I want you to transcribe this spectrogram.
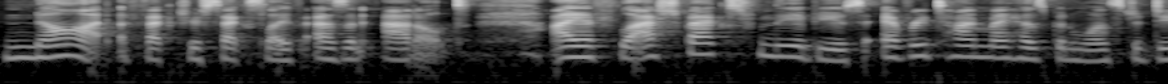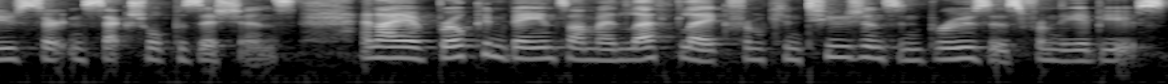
not affect your sex life as an adult? I have flashbacks from the abuse every time my husband wants to do certain sexual positions, and I have broken veins on my left leg from contusions and bruises from the abuse.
